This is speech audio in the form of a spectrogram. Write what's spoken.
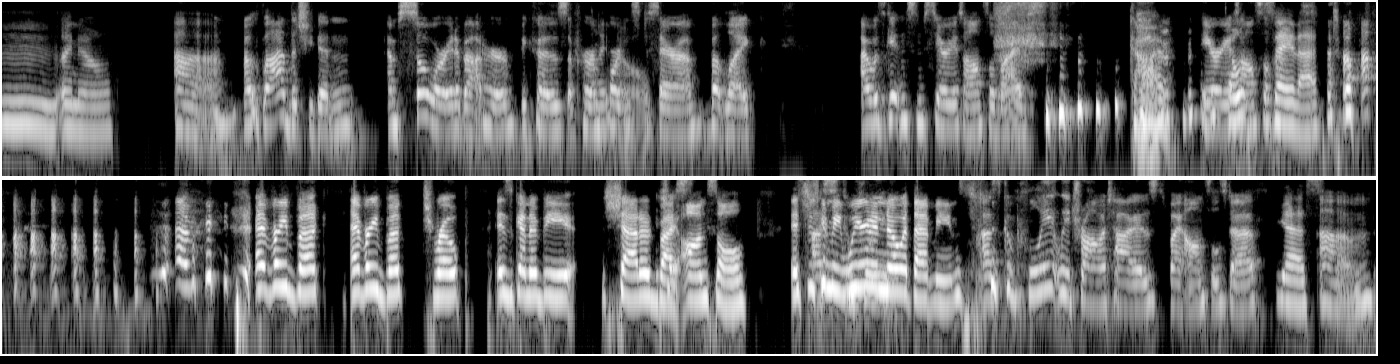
Mm, I know. Uh, I was glad that she didn't. I'm so worried about her because of her importance to Sera. But like, I was getting some serious Ansel vibes. God, Serious don't Ansel say vibes. that. every every book, every book trope is gonna be shadowed It's by just- Ansel. It's just gonna be weird to know what that means. I was completely traumatized by Ansel's death. yes. Um,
